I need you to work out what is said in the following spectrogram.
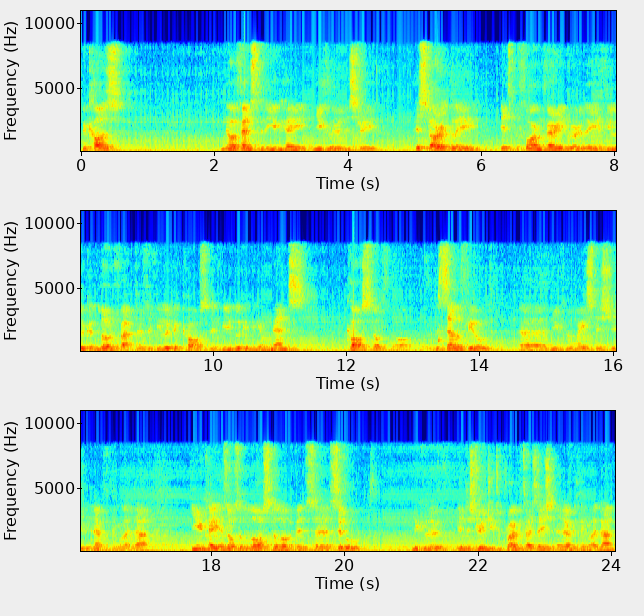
because no offence to the UK nuclear industry, historically it's performed very poorly. If you look at load factors, if you look at cost, if you look at the immense cost of the Sellafield uh, nuclear waste issue and everything like that, the UK has also lost a lot of its uh, civil nuclear industry due to privatisation and everything like that.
